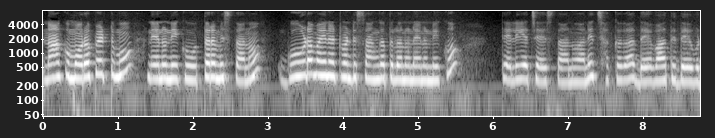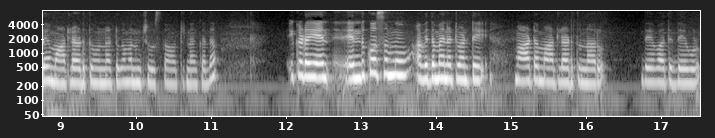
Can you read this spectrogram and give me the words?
నాకు మొరపెట్టుము నేను నీకు ఉత్తరం ఇస్తాను గూఢమైనటువంటి సంగతులను నేను నీకు తెలియచేస్తాను అని చక్కగా దేవాతి దేవుడే మాట్లాడుతూ ఉన్నట్టుగా మనం చూస్తూ ఉంటున్నాం కదా. ఇక్కడ ఎ- ఎందుకోసము ఆ విధమైనటువంటి మాట మాట్లాడుతున్నారు దేవాతి దేవుడు?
